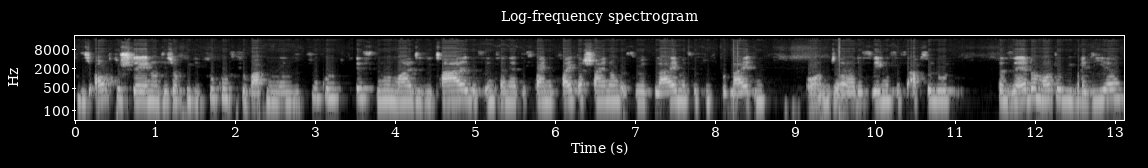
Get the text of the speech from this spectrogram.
sich aufzustellen und sich auch für die Zukunft zu wappnen. Denn die Zukunft ist nun mal digital. Das Internet ist keine Zeiterscheinung. Es wird bleiben, es wird uns begleiten. Und äh, deswegen ist es absolut dasselbe Motto wie bei dir.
